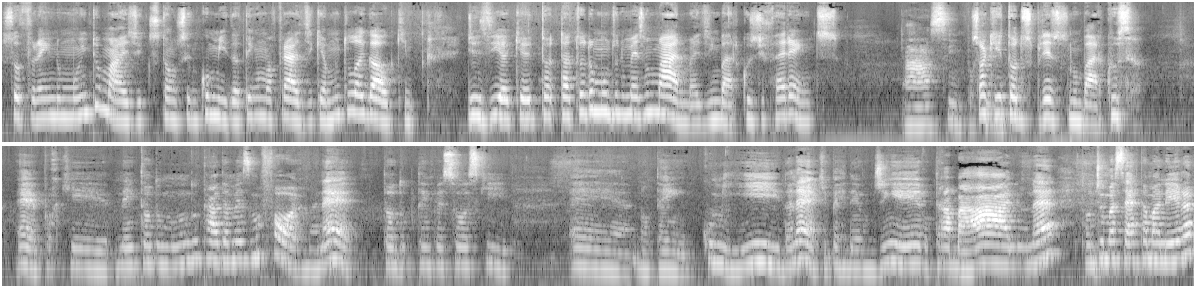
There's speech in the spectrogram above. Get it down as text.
sofrendo muito mais e que estão sem comida. Tem uma frase que é muito legal que dizia que tá todo mundo no mesmo mar, mas em barcos diferentes. ah, sim, porque... Só que todos presos no barcos. É, porque nem todo mundo tá da mesma forma, né? Todo, tem pessoas que é, não tem comida, né? Que perderam dinheiro, trabalho, né? Então, de uma certa maneira,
